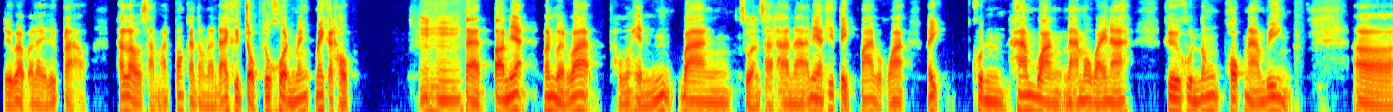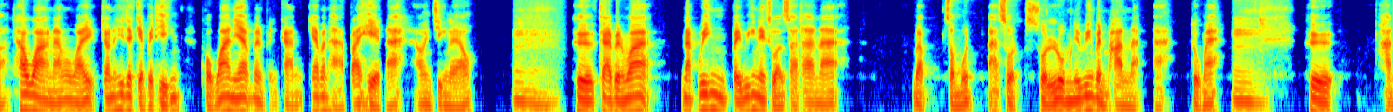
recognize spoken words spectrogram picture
หรือแบบอะไรหรือเปล่า ถ้าเราสามารถป้องกันตรงนั้นได้คือจบทุกคนไม่ไม่กระทบแต่ตอนเนี้ยมันเหมือนว่าผมเห็นบางสวนสาธารณะเนี่ยที่ติดป้ายบอกว่าเฮ้ยคุณห้ามวางน้ำเอาไว้นะ คือคุณต้องพกน้ำวิ่งเอ่อถ้าวางน้ำเอาไว้เจ้าหน้าที่จะเก็บไปทิ้ง ผมว่านี้เป็นเป็นการแก้ปัญหาปลายเหตุนะ เอาจริง ๆ แล้วคือกลายเป็นว่านักวิ่งไปวิ่งในสวนสาธารณะ แบบสมมติอะสวนสวนลุมนี่วิ่งเป็นพันอะอะถูกไหมคือ พัน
